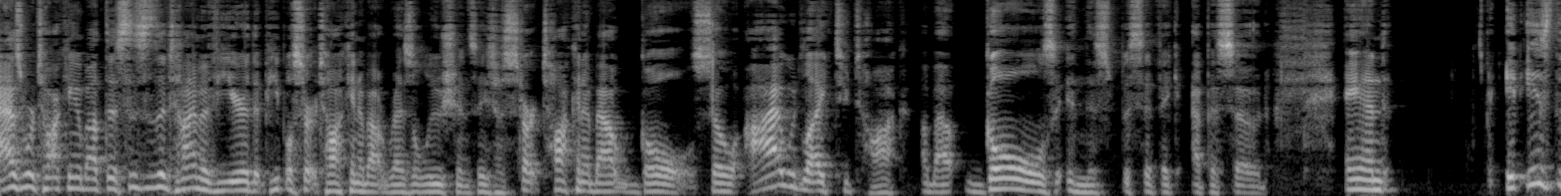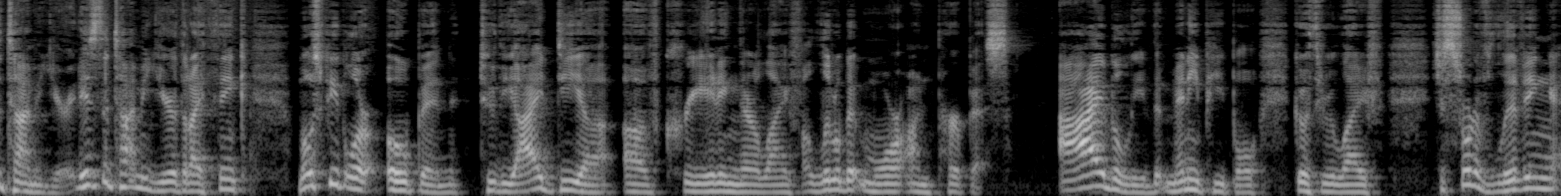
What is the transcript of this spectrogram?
as we're talking about this, this is the time of year that people start talking about resolutions. They just start talking about goals. So I would like to talk about goals in this specific episode. And it is the time of year. It is the time of year that I think most people are open to the idea of creating their life a little bit more on purpose. I believe that many people go through life just sort of living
